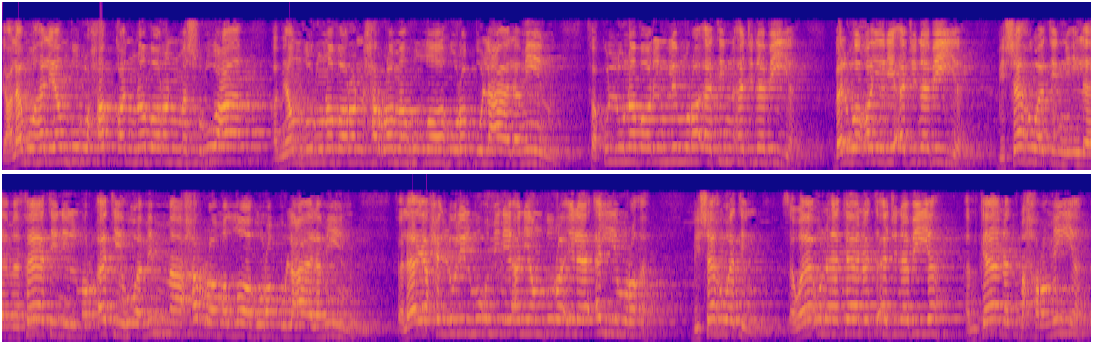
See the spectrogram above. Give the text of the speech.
يعلم هل ينظر حقا نظرا مشروعا أم ينظر نظرا حرمه الله رب العالمين فكل نظر لامرأة أجنبية بل وغير أجنبية بشهوة إلى مفاتن المرأة هو مما حرم الله رب العالمين فلا يحل للمؤمن أن ينظر إلى أي امرأة بشهوة سواء أكانت أجنبية أم كانت محرمية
